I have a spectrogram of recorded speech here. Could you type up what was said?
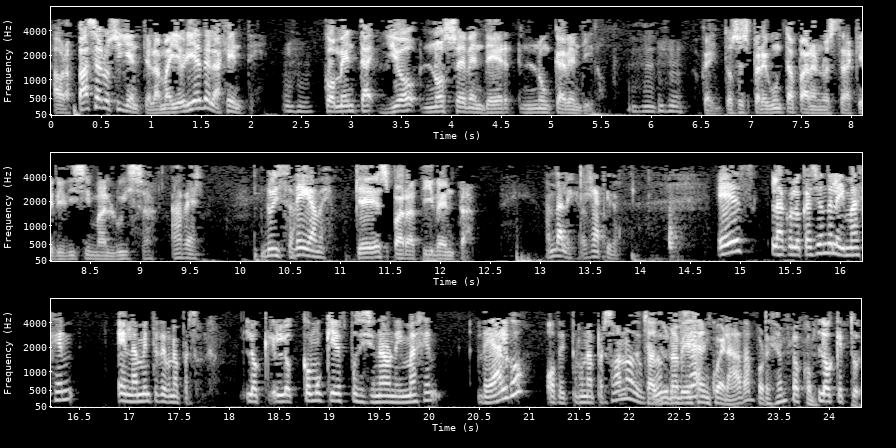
Ahora, pasa lo siguiente, la mayoría de la gente comenta, yo no sé vender, nunca he vendido. Ok, entonces pregunta para nuestra queridísima Luisa. A ver. Luisa. Dígame. ¿Qué es para ti venta? Ándale, rápido. Es la colocación de la imagen en la mente de una persona. Lo que, lo, ¿Cómo quieres posicionar una imagen de algo o de una persona o de O un sea, de una vieja sea? encuerada, por ejemplo. ¿cómo? Lo que tú,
